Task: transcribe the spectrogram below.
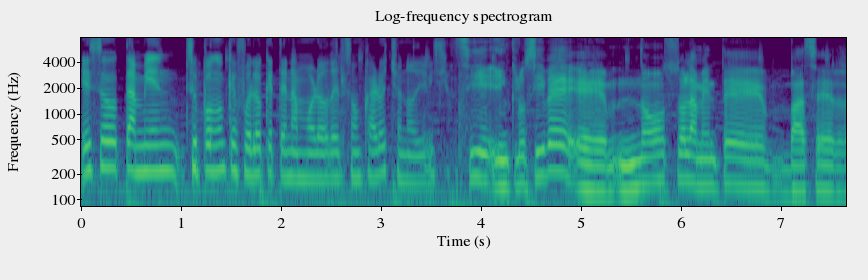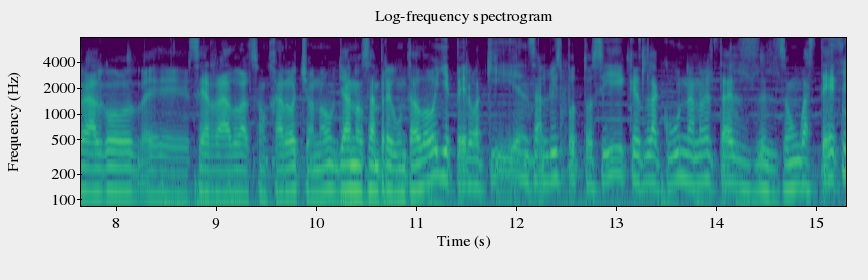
Eso también supongo que fue lo que te enamoró del son jarocho, ¿no, Dionisio? Sí, inclusive eh, no solamente va a ser algo eh, cerrado al son jarocho, ¿no? Ya nos han preguntado, oye, pero aquí en San Luis Potosí, que es la cuna, ¿no? Está el, son huasteco.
